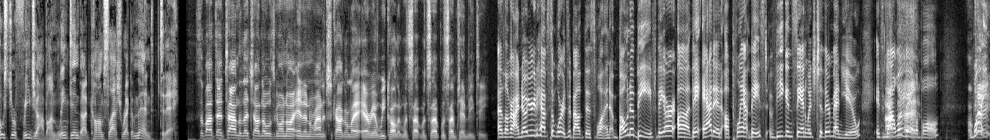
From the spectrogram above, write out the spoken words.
Post your free job on LinkedIn.com slash recommend today. It's about that time to let y'all know what's going on in and around the Chicagoland area. We call it What's Up, What's Up, What's Up, Jen BT. Ed Lover, I know you're going to have some words about this one. Buona Beef, they are uh, they added a plant-based vegan sandwich to their menu. It's Not now bad. available. Okay. What?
